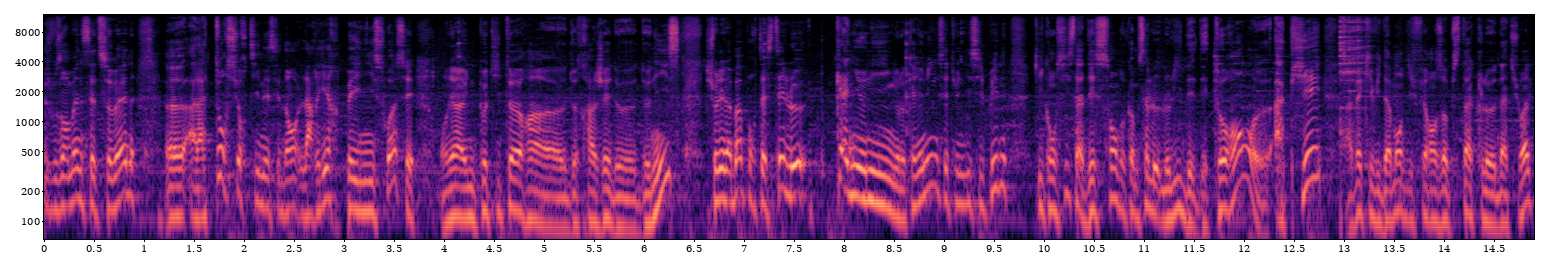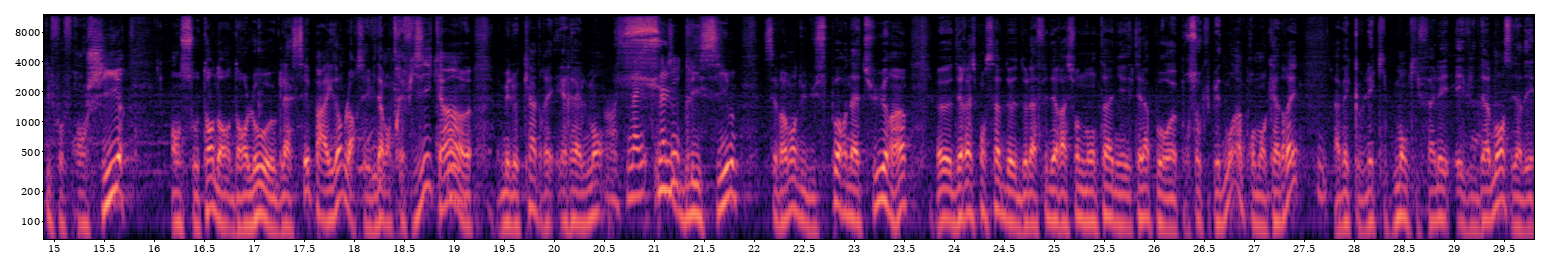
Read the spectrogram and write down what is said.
Je vous emmène cette semaine euh, à la Tour-sur-Tinée, c'est dans l'arrière-pays niçois. On est à une petite heure hein, de trajet de, Nice. Je suis allé là-bas pour tester le canyoning. Le canyoning, c'est une discipline qui consiste à descendre comme ça le, lit des, des torrents euh, à pied, avec évidemment différents obstacles naturels qu'il faut franchir en sautant dans, dans l'eau glacée, par exemple. Alors, c'est évidemment très physique, hein, euh, mais le cadre est, est réellement Oh, sublissime. C'est vraiment du, du sport nature. hein. Euh, des responsables de, de la fédération de montagne étaient là pour, euh, pour s'occuper de moi, hein, pour m'encadrer, avec l'équipement qu'il fallait évidemment, c'est-à-dire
